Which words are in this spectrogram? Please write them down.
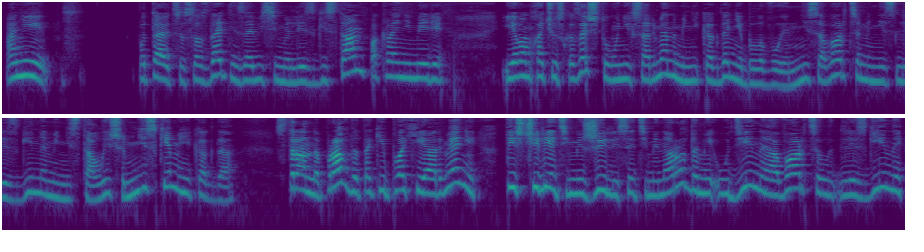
Они пытаются создать независимый Лезгистан, по крайней мере. Я вам хочу сказать, что у них с армянами никогда не было войн. Ни с аварцами, ни с лезгинами, ни с талышем, ни с кем никогда. Странно, правда? Такие плохие армяне тысячелетиями жили с этими народами. Удины, аварцы, лезгины,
